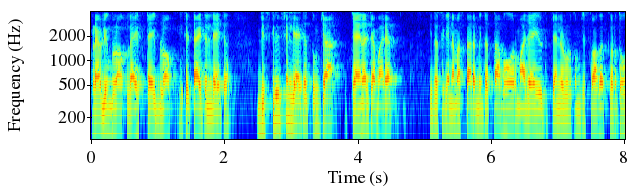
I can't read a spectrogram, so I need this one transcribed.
travelling blog lifestyle blog इथे टायटल द्यायचं. डिस्क्रिप्शन लिहायचं. तुमच्या चॅनलच्या बाऱ्यात की जसं की नमस्कार मी दत्ता भोवर माझ्या यूट्यूब चॅनलवर तुमचे स्वागत करतो.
